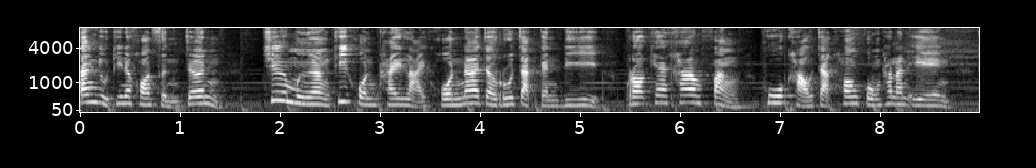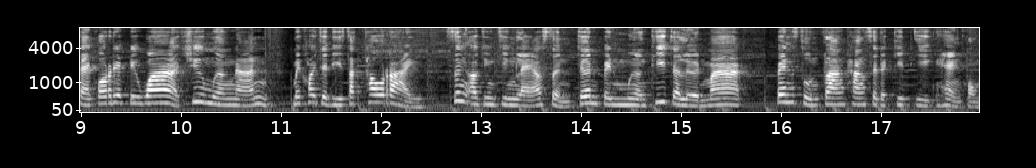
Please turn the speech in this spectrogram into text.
ตั้งอยู่ที่นครเซินเจิ้น ชื่อเมืองที่คนไทยหลายคนน่าจะรู้จักกันดี เพราะแค่ข้ามฝั่งภูเขาจากฮ่องกงเท่านั้นเอง แต่ก็เรียกได้ว่าชื่อเมืองนั้นไม่ค่อยจะดีสักเท่าไหร่ ซึ่งเอาจริง ๆ แล้วเซินเจิ้นเป็นเมืองที่เจริญมาก เป็นศูนย์กลางทางเศรษฐกิจอีกแห่งของ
